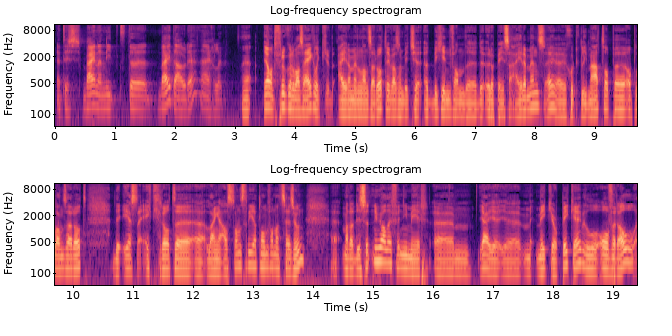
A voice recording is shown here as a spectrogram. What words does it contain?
Het is bijna niet te bij te houden, hè, eigenlijk. Ja. ja, want vroeger was eigenlijk Ironman Lanzarote was een beetje het begin van de, de Europese Ironmans. Hè. Goed klimaat op, uh, op Lanzarote. De eerste echt grote uh, lange afstandstriathlon van het seizoen. Uh, maar dat is het nu al even niet meer. Um, ja, je, je, make your pick. Hè. Ik bedoel, overal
